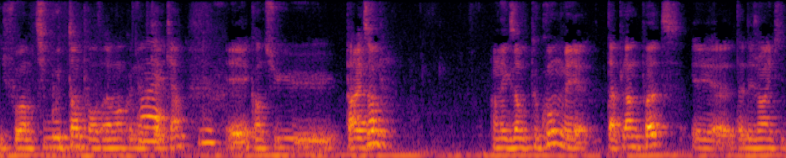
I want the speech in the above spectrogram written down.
il faut un petit bout de temps pour vraiment connaître Ouais. quelqu'un. Et quand tu. Par exemple, un exemple tout con, mais t'as plein de potes et euh, t'as des gens avec qui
